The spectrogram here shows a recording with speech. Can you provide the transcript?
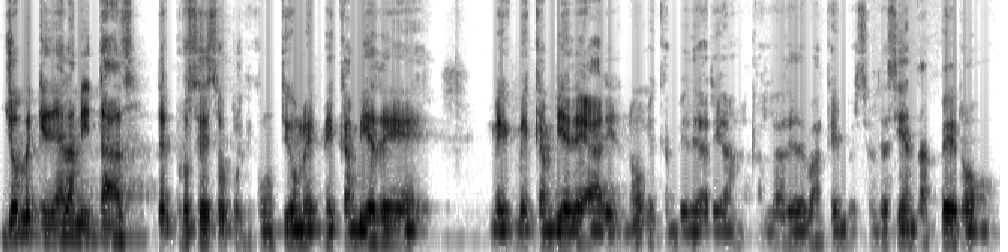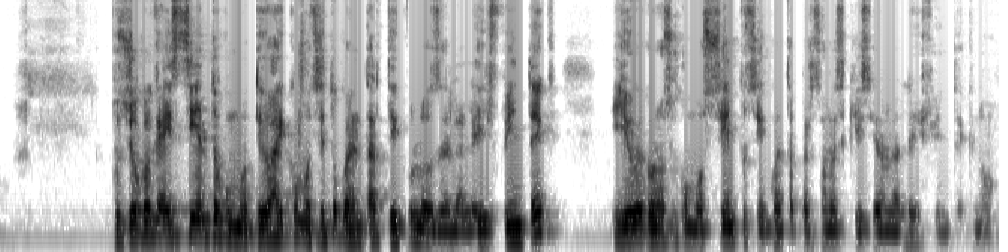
Yo me quedé a la mitad del proceso porque, como te digo, me, cambié de, me, cambié de área, ¿no? Me cambié de área al área de banca e inversión de Hacienda, pero pues yo creo que hay ciento, como te digo, hay como 140 artículos de la ley FinTech y yo que conozco como 150 personas que hicieron la ley FinTech, ¿no?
